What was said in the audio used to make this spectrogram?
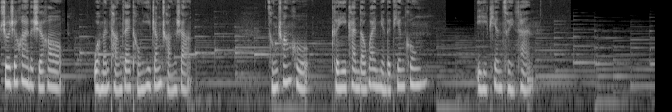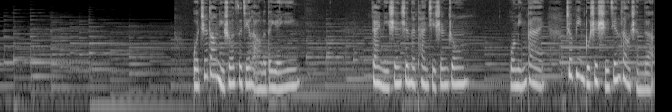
说这话的时候，我们躺在同一张床上，从窗户可以看到外面的天空，一片璀璨。我知道你说自己老了的原因，在你深深的叹气声中，我明白，这并不是时间造成的，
